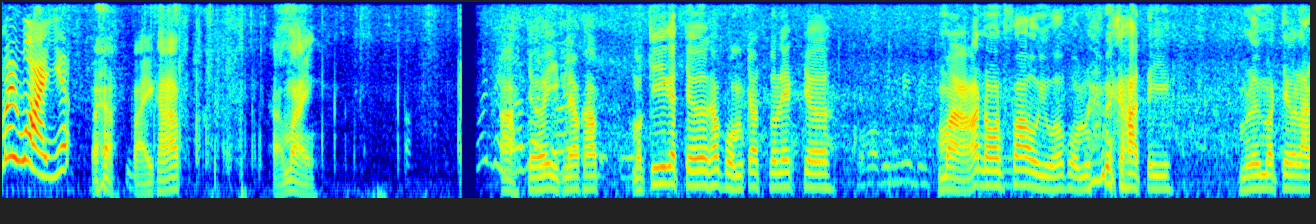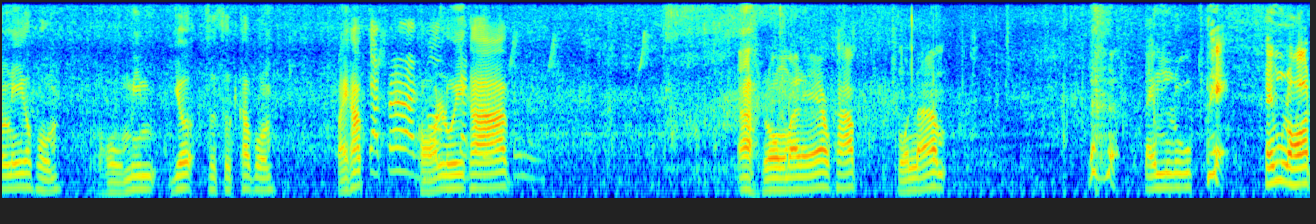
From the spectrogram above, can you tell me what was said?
ไม่ไหวอะอะไปครับ หาใหม่อะเจออีกแล้วครับ เมื่อกี้ก็เจอครับผมเจ้าตัวเล็กเจอ หมานอนเฝ้าอยู่ครับผมเลยไม่กล้าตีมันเลยมาเจอรังนี้ครับผมโอ้โหมีเยอะสุดๆครับผม ไปครับ จัดประหลาดขอลุยครับ อะลงมาแล้วครับหัวน้ำ เต็มรูเป๊ะเต็มหลอด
